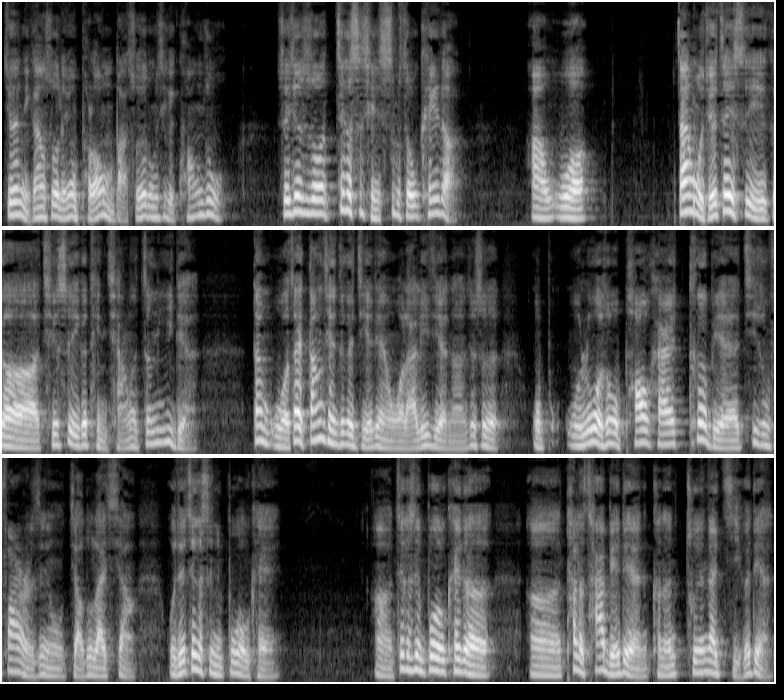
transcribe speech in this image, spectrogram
就是你刚刚说的用 PLOM 把所有东西给框住。所以就是说这个事情是不是 OK 的啊？我，当然我觉得这是一个其实是一个挺强的争议点。但我在当前这个节点，我来理解呢，就是我我如果说我抛开特别技术范儿的这种角度来想，我觉得这个事情不 OK 啊，这个事情不 OK 的，呃，它的差别点可能出现在几个点。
